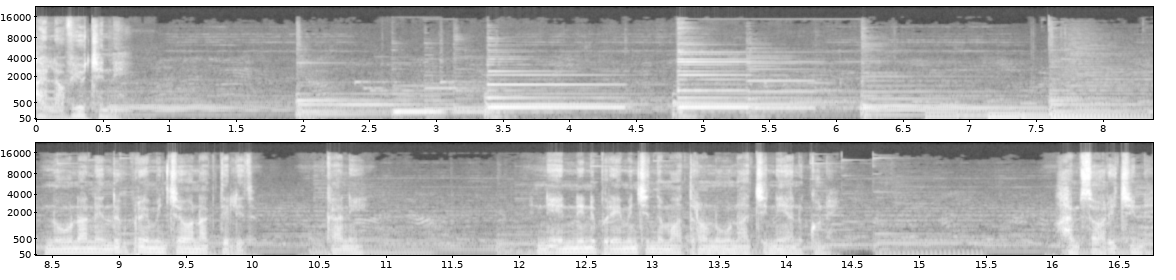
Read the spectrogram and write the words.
ఐ లవ్ యూ చిన్ని. నన్ను ఎందుకు ప్రేమించావో నాకు తెలీదు. కానీ నేను నిన్ను ప్రేమించింది మాత్రం నువ్వు నా చిన్ని అనుకుని. ఐఎమ్ సారీ చిన్ని.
